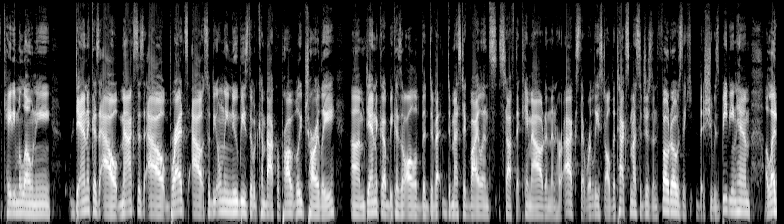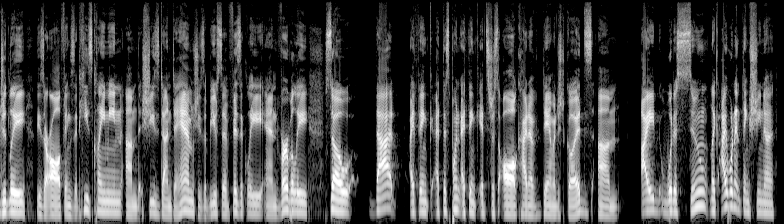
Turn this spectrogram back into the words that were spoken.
Katie Maloney. Danica's out, Max is out, Brett's out. So the only newbies that would come back were probably Charlie, um, Danica, because of all of the domestic violence stuff that came out, and then her ex that released all the text messages and photos that, he, that she was beating him. Allegedly, these are all things that he's claiming um, that she's done to him. She's abusive physically and verbally. So that I think at this point, I think it's just all kind of damaged goods. Um, I would assume, like, I wouldn't think Scheana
